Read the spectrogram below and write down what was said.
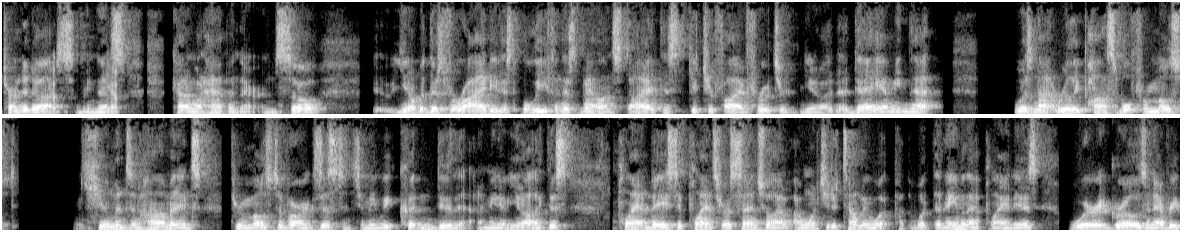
turned it to us. Yep. I mean, that's yep. kind of what happened there. And so, you know, but this variety, this belief in this balanced diet, this get your five fruits or, you know, a, a day. I mean, that was not really possible for most humans and hominids through most of our existence. I mean, we couldn't do that. I mean, you know, like this plant based, if plants are essential, I, I, want you to tell me what what the name of that plant is, where it grows in every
